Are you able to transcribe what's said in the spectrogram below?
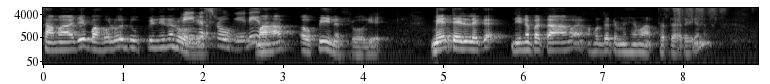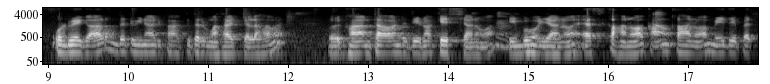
සමාජයේ බහුලව දුක් විඳින රෝගයක්. පීනස් රෝගය නේද? මහා ඔව් පීනස් රෝගය. මේ තෙල් එක දිනපතාම හොඳට මෙහෙම අතට අරගෙන ඔළුවේ ගාලා හොඳට විනාඩි 5ක් විතර මසාජ් කළාම ඔය කාන්තාවන්ට තියෙනවා කෙස් යනවා, කිඹුහො යනවා, ඇස් කහනවා, කන්. කහනවා, මේ දෙපැත්ත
